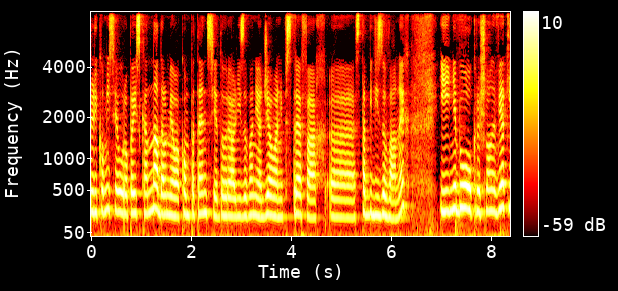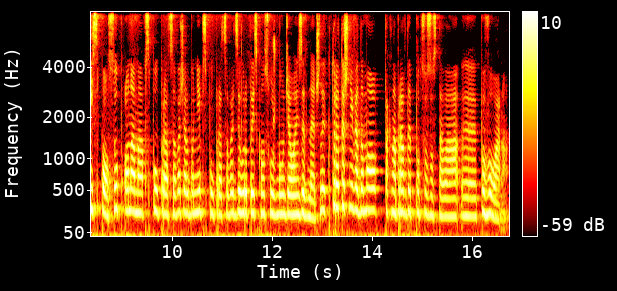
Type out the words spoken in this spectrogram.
Czyli Komisja Europejska nadal miała kompetencje do realizowania działań w strefach e, stabilizowanych i nie było określone, w jaki sposób ona ma współpracować albo nie współpracować z Europejską Służbą Działań Zewnętrznych, która też nie wiadomo tak naprawdę po co została e, powołana.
